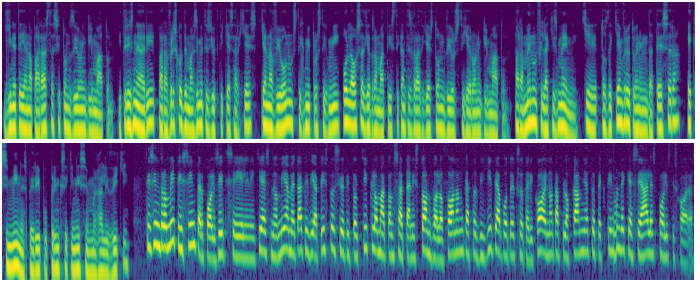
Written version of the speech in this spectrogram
γίνεται η αναπαράσταση των δύο εγκλημάτων. Οι τρεις νεαροί παραβρίσκονται μαζί με τις διοκτικέ αρχές και αναβιώνουν στιγμή προς στιγμή όλα όσα διαδραματίστηκαν τις βραδιές των δύο στιγερών εγκλημάτων. Παραμένουν φυλακισμένοι και το Δεκέμβριο του 1994, έξι μήνες περίπου πριν ξεκινήσει η μεγάλη δίκη, Τη συνδρομή της Ίντερπολ ζήτησε η ελληνική αστυνομία μετά τη διαπίστωση ότι το κύκλωμα των σατανιστών δολοφόνων καθοδηγείται από το εξωτερικό, ενώ τα πλοκάμια του επεκτείνονται και σε άλλες πόλεις της χώρας.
